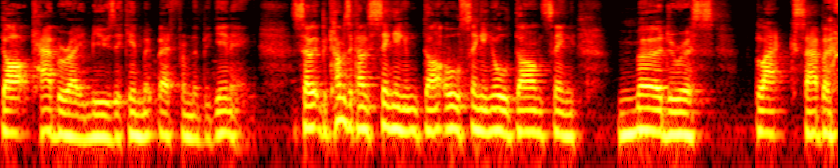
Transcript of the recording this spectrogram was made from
dark cabaret music in Macbeth from the beginning. So it becomes a kind of singing, all singing, all dancing, murderous Black Sabbath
